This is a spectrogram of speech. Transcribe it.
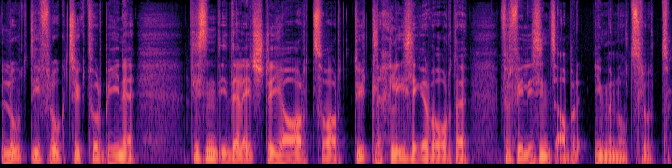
Laute Flugzeugturbinen die sind in den letzten Jahren zwar deutlich leisiger geworden, für viele sind es aber immer noch zu laut.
